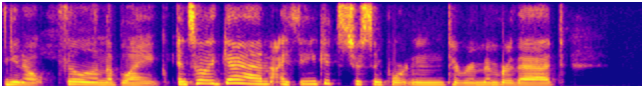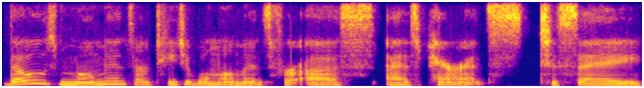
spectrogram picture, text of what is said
you know fill in the blank and so again i think it's just important to remember that those moments are teachable moments for us as parents to say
